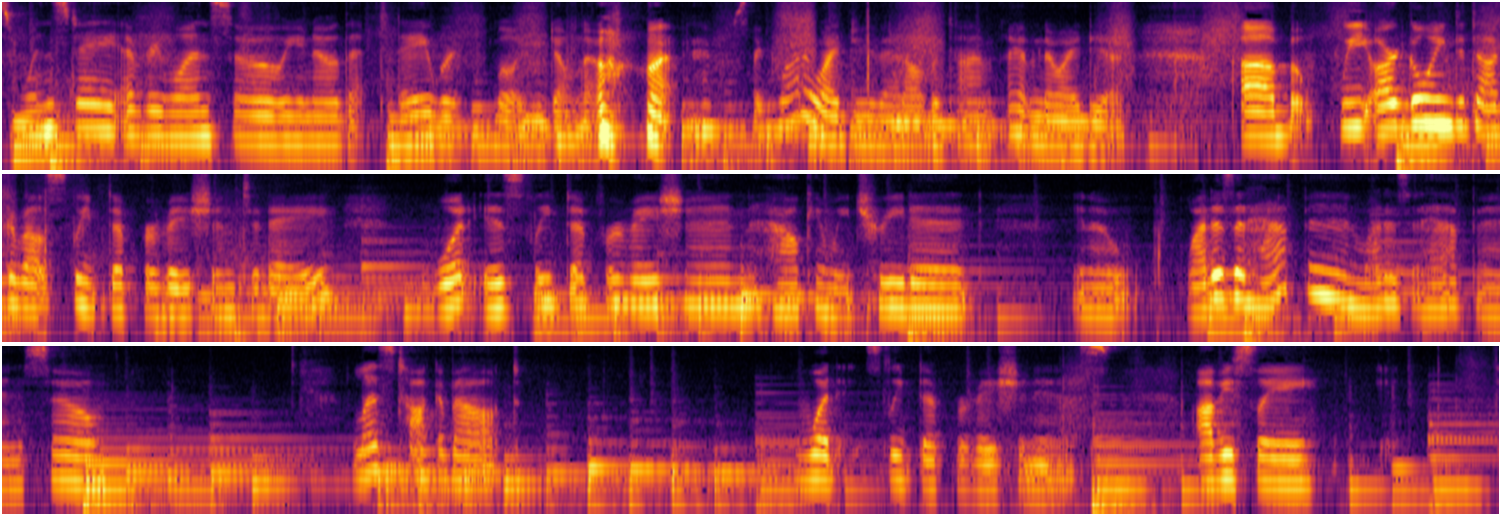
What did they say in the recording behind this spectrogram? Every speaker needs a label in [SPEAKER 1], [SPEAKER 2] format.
[SPEAKER 1] It's Wednesday, everyone, so you know that today we're, well, you don't know. I'm just like, why do I do that all the time? I have no idea. Uh, but we are going to talk about sleep deprivation today. What is sleep deprivation? How can we treat it? You know, why does it happen? Why does it happen? So, let's talk about what sleep deprivation is. Obviously,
